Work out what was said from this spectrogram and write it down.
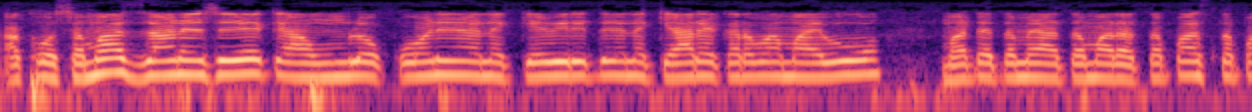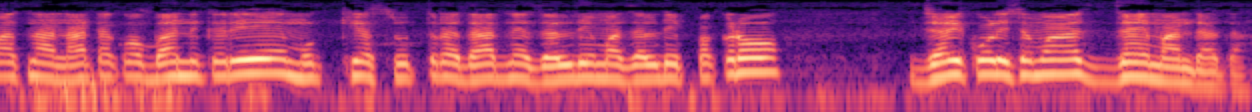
આખો સમાજ જાણે છે કે આ હુમલો કોણે અને કેવી રીતે અને ક્યારે કરવામાં આવ્યો. માટે તમે આ તમારા તપાસ તપાસના નાટકો બંધ કરી મુખ્ય સૂત્રધારને જલ્દીમાં જલ્દી પકડો. જય કોળી સમાજ, જય માંધાતા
